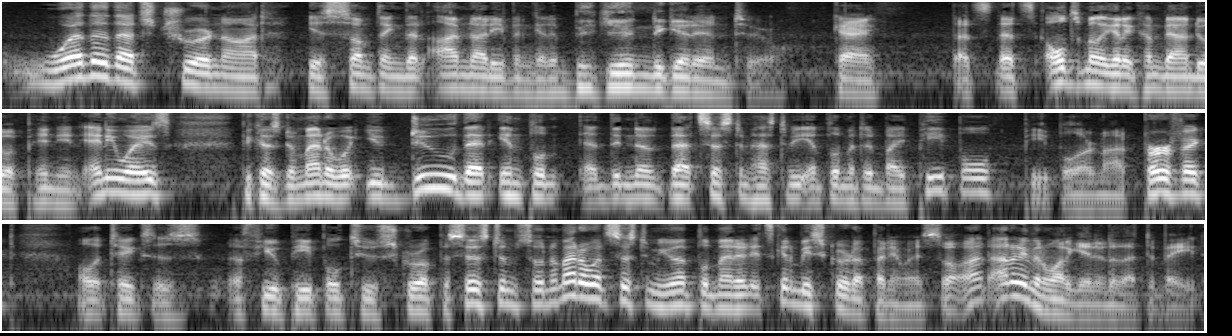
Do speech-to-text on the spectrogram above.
Whether that's true or not is something that I'm not even going to begin to get into. Okay, that's that's ultimately going to come down to opinion, anyways. Because no matter what you do, that implement that system has to be implemented by people. People are not perfect. All it takes is a few people to screw up a system. So no matter what system you implement, it, it's going to be screwed up anyway. So I, I don't even want to get into that debate.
